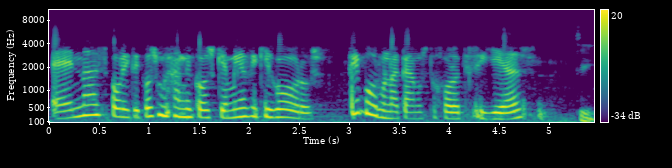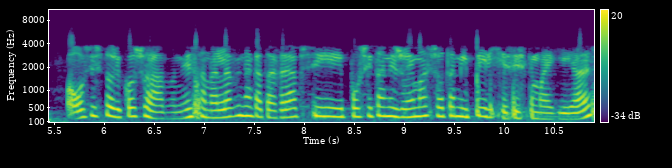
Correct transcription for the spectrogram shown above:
ένας πολιτικός μηχανικός και μία δικηγόρος. Τι μπορούν να κάνουν στο χώρο της υγείας; Τι; Ω ιστορικός ο Άδωνης, αναλάβει να καταγράψει πώς ήταν η ζωή μας όταν υπήρχε σύστημα υγείας.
